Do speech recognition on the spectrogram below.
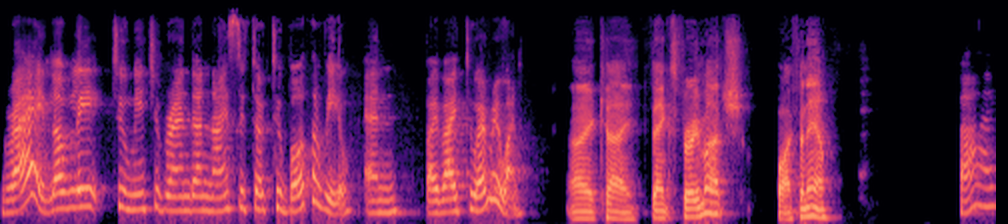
Right. Lovely to meet you, Brenda. Nice to talk to both of you. And bye bye to everyone. Okay. Thanks very much. Bye for now. Bye.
